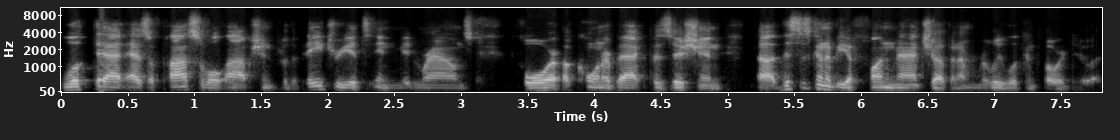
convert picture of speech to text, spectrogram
looked at as a possible option for the Patriots in mid rounds for a cornerback position. Uh, this is going to be a fun matchup, and I'm really looking forward to it.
